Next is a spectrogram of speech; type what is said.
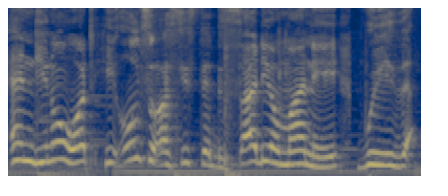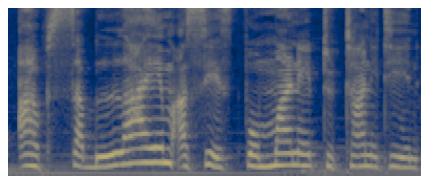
and you know what? He also assisted Sadio Mane with a sublime assist for Mane to turn it in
